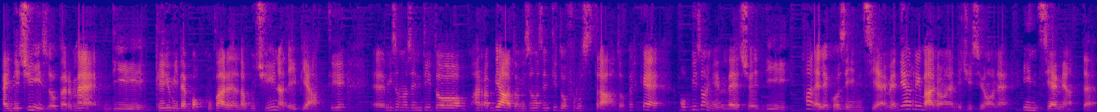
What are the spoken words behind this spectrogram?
hai deciso per me di, che io mi debba occupare della cucina, dei piatti, eh, mi sono sentito arrabbiato, mi sono sentito frustrato perché ho bisogno invece di fare le cose insieme, di arrivare a una decisione insieme a te.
